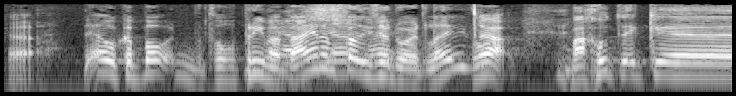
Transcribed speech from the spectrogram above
Ja. De Elke Poon, toch prima bijna, kan hij zo door het leven. ja. Maar goed, ik, eh,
